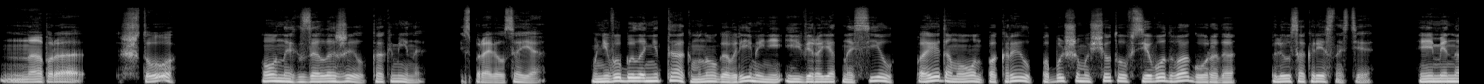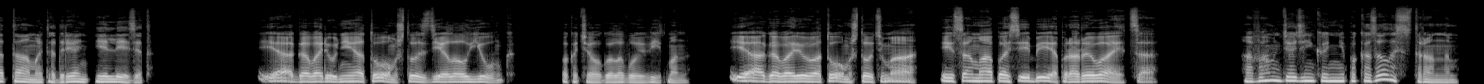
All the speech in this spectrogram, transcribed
Напро... что? Он их заложил, как мины исправился я. У него было не так много времени и, вероятно, сил, поэтому он покрыл, по большему счету, всего два города, плюс окрестности. Именно там эта дрянь и лезет. «Я говорю не о том, что сделал Юнг», – покачал головой Витман. «Я говорю о том, что тьма и сама по себе прорывается». «А вам, дяденька, не показалось странным,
